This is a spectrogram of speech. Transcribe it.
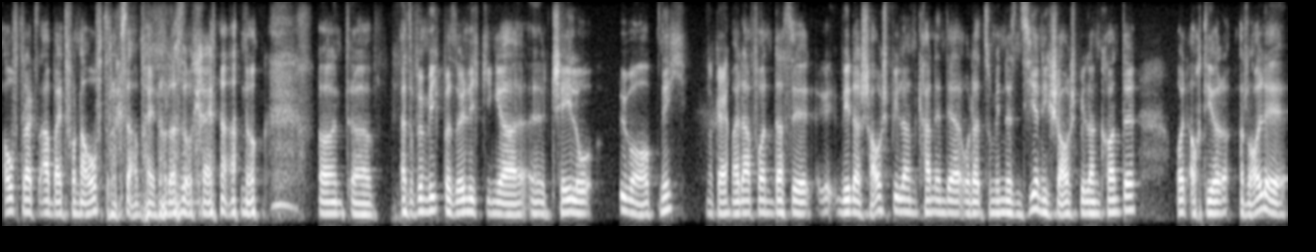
Auftragsarbeit von einer Auftragsarbeit oder so, keine Ahnung. Und äh, also für mich persönlich ging ja äh, JLo überhaupt nicht. Okay. Weil davon, dass sie weder schauspielern kann in der, oder zumindest hier nicht schauspielern konnte und auch die Rolle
